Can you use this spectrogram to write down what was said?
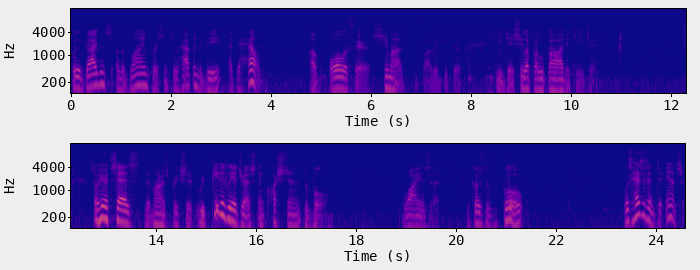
for the guidance of the blind persons who happen to be at the helm of all affairs. Srimad Bhagavad Gita, Ki Jai, Srila Prabhupada, Ki Jai. So here it says that Maharaj Pariksit repeatedly addressed and questioned the bull. Why is that? Because the bull was hesitant to answer.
